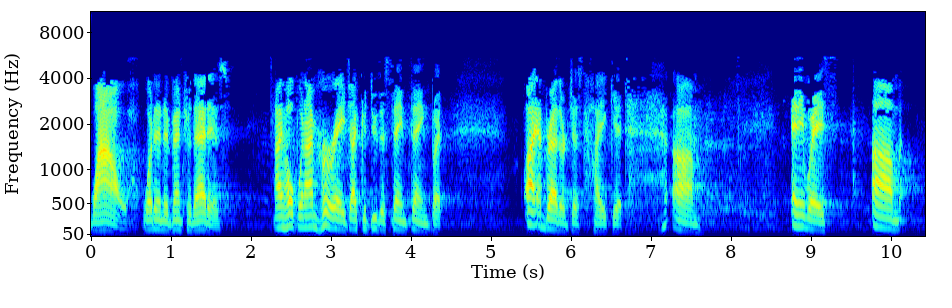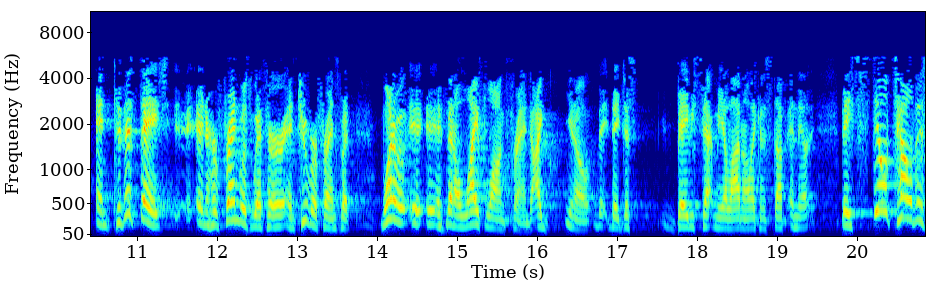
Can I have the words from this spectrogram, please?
Wow, what an adventure that is. I hope when I'm her age I could do the same thing, but I'd rather just hike it. Um, anyways, um, and to this day, and her friend was with her, and two of her friends, but one of them has been a lifelong friend. I, you know, they, they just babysat me a lot and all that kind of stuff, and they, they still tell this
